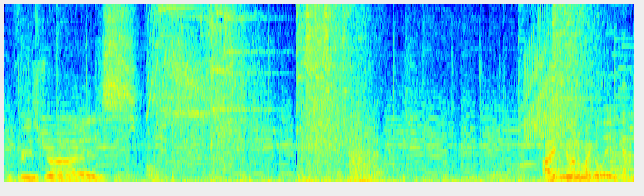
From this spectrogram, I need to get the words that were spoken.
He freeze dries. Yeah. I can go into my Gallade again.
